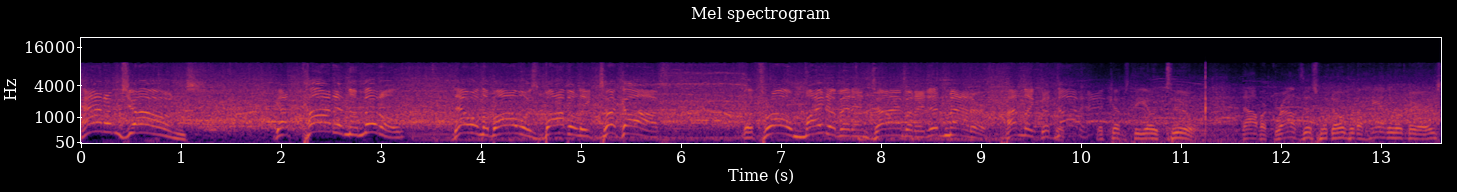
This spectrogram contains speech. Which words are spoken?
Adam Jones got caught in the middle. Then when the ball was bobbled, he took off. The throw might have been in time, but it didn't matter. Hundley could not. Here comes the 0-2. Now grounds this one over to Hanley Ramirez.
